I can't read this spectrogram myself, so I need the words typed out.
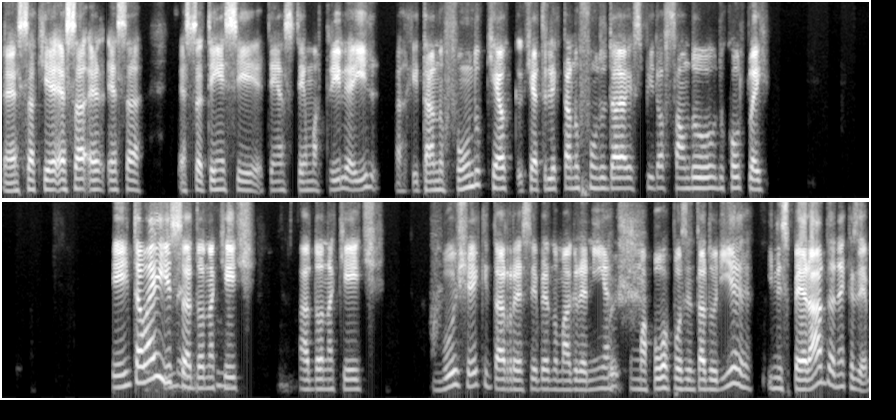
Essa aqui é essa é- essa essa tem esse tem essa, tem uma trilha aí a que tá no fundo, que é que é a trilha que tá no fundo da Speed of Sound do, do Coldplay. Então é isso, a dona Kate, a dona Kate Bush aí que tá recebendo uma graninha, Bush. uma boa aposentadoria inesperada, né? Quer dizer,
